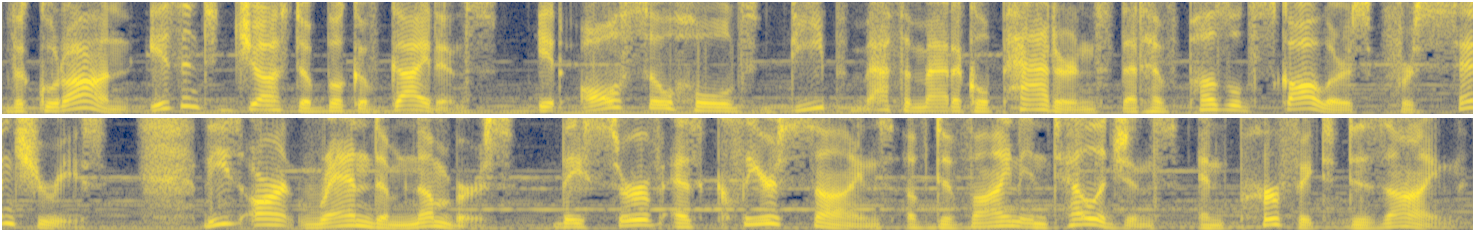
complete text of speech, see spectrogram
The Quran isn't just a book of guidance, it also holds deep mathematical patterns that have puzzled scholars for centuries. These aren't random numbers, they serve as clear signs of divine intelligence and perfect design.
